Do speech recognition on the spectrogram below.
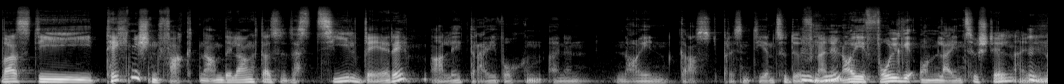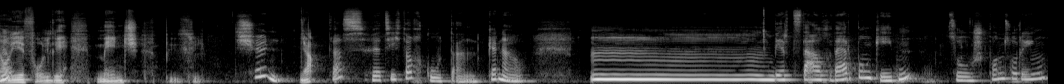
Was die technischen Fakten anbelangt, also das Ziel wäre, alle drei Wochen einen neuen Gast präsentieren zu dürfen, eine neue Folge online zu stellen, eine neue Folge Mensch Büchel. Schön. Ja. Das hört sich doch gut an, genau. Mm, Wird es da auch Werbung geben? So Sponsoring?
